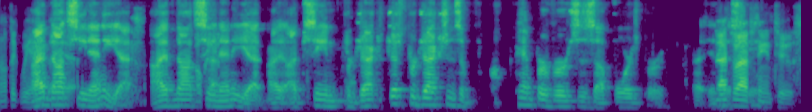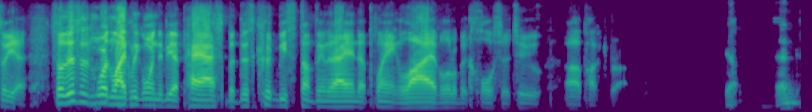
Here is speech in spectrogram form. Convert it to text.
I don't think we have. I have not yet. seen any yet. I have not okay. seen any yet. I, have seen project just projections of Kuemper versus uh, Forsberg. Uh, That's what I've seen too. So yeah, so this is more likely going to be a pass, but this could be something that I end up playing live a little bit closer to uh, puck drop. Yeah, And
